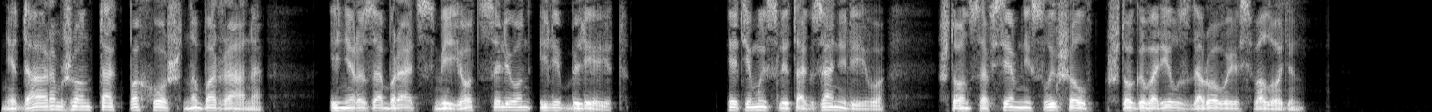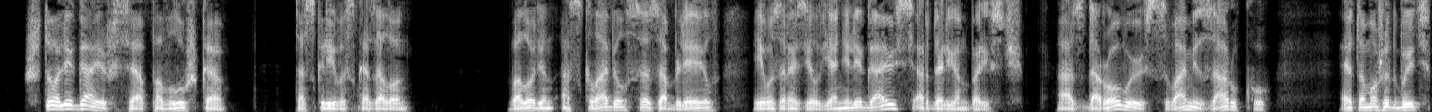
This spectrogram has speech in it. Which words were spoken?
Недаром же он так похож на барана, и не разобрать, смеется ли он или блеет. Эти мысли так заняли его, что он совсем не слышал, что говорил, здороваясь Володин. — Что легаешься, Павлушка? — тоскливо сказал он. Володин осклабился, заблеял и возразил. — Я не легаюсь, Ардальон Борисович, а здороваюсь с вами за руку. Это, может быть,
